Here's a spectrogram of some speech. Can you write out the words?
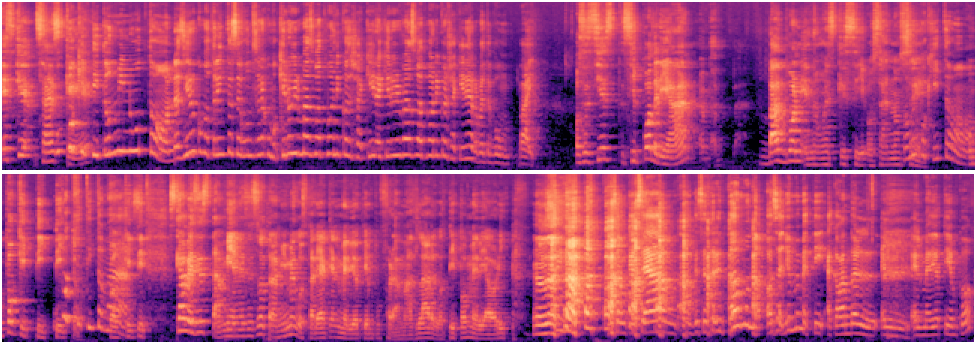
es que, ¿sabes Un qué? poquitito, un minuto. Les dieron como 30 segundos. Era como, quiero ir más Bad Bunny con Shakira, quiero ir más Bad Bunny con Shakira. Y de repente, boom, bye. O sea, sí, es, sí podrían. Bad Bunny, no, es que sí, o sea, no sé. muy poquito. Un poquititito. Un poquitito más. poquiti- Es que a veces también esa es otra. A mí me gustaría que el medio tiempo fuera más largo, tipo media horita. Pues aunque sea, aunque sea 30, todo el mundo, o sea, yo me metí, acabando el, el, el medio tiempo,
